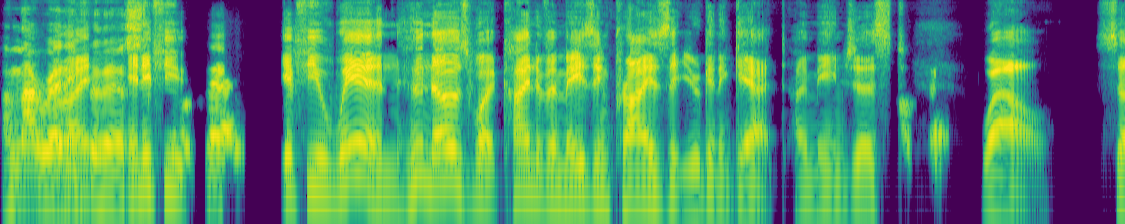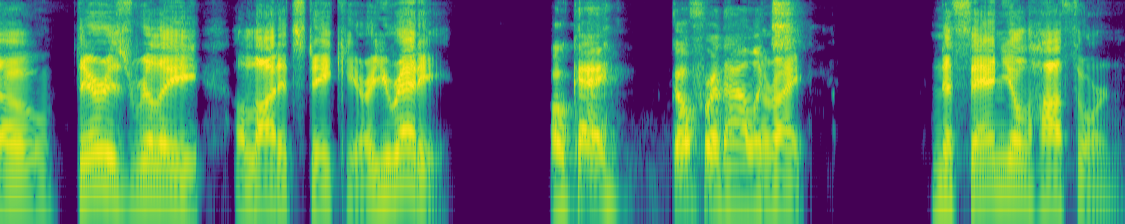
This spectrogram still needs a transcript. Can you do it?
I'm not ready right? for this. And if you okay. if you win, who knows what kind of amazing prize that you're going to get? I mean, just okay. wow. So there is really a lot at stake here. Are you ready? Okay, go for it, Alex. All right, Nathaniel Hawthorne.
